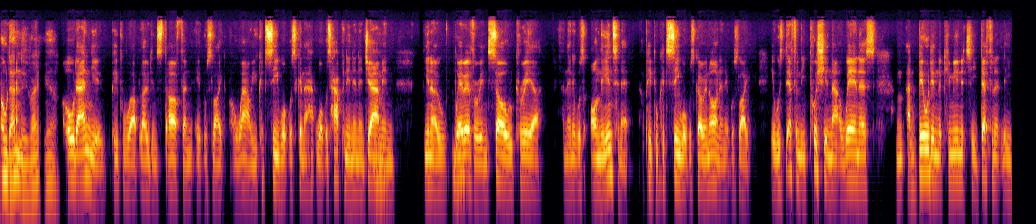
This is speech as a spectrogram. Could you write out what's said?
Old and new, right? Yeah. old and new people were uploading stuff and it was like oh wow you could see what was going to ha- what was happening in a jam mm. in you know mm. wherever in seoul korea and then it was on the internet people could see what was going on and it was like it was definitely pushing that awareness and building the community definitely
